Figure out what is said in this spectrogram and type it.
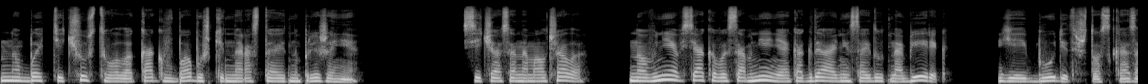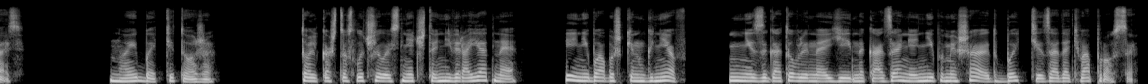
Но Бетти чувствовала, как в бабушке нарастает напряжение. Сейчас она молчала, но вне всякого сомнения, когда они сойдут на берег, ей будет что сказать. Но и Бетти тоже. Только что случилось нечто невероятное, и ни бабушкин гнев, ни заготовленное ей наказание не помешают Бетти задать вопросы.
